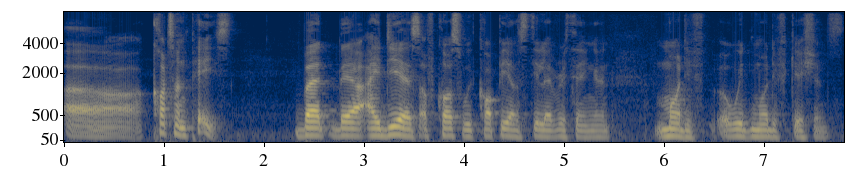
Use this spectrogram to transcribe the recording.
uh, cut and paste. But their ideas, of course, we copy and steal everything and modif- with modifications.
